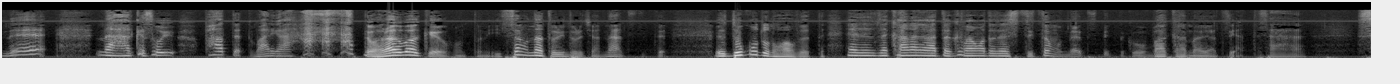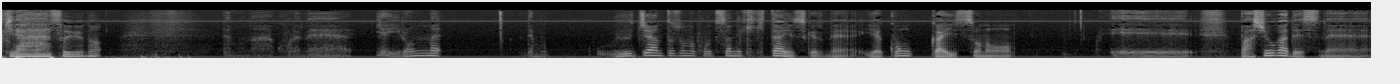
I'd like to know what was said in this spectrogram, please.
ねなんかそういう、パッとやって周りが、はははって笑うわけよ、本当に。言ってたもんな、トリンドルちゃんな、って言って。え、どことのハーフだって、え、全然神奈川と熊本ですって言ったもんね、って言って、こう、バカなやつやってさ。好きだそういうの。でもな、これね、いや、いろんな、でも、うーちゃんとそのコーチさんに聞きたいんですけどね、いや、今回、その、えー、場所がですね、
